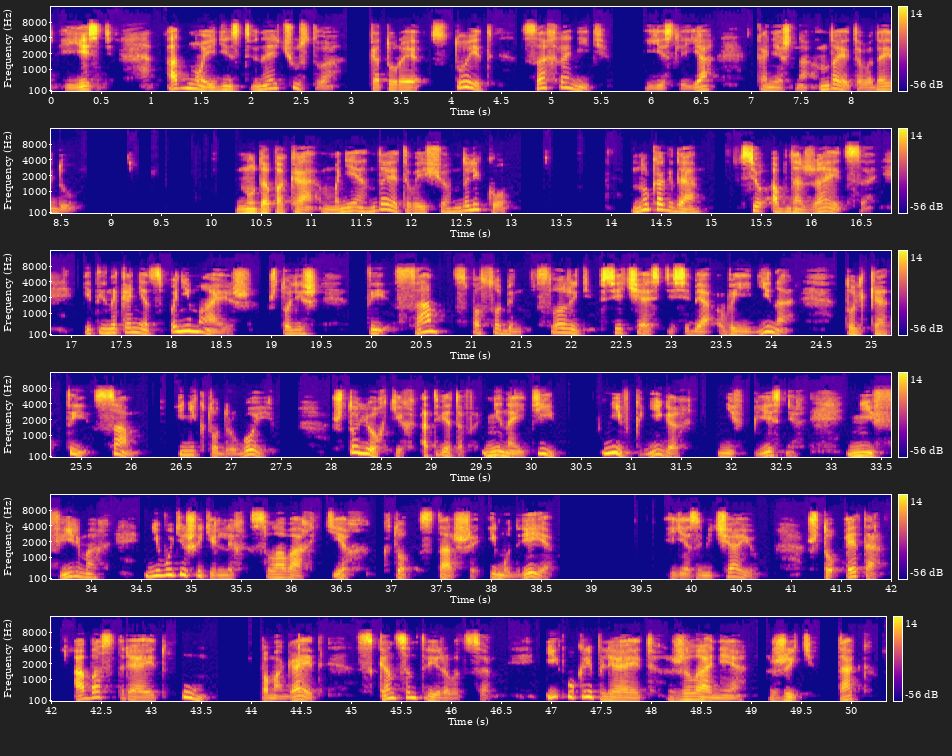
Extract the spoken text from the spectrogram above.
Есть одно единственное чувство, которое стоит сохранить, если я, конечно, до этого дойду. Ну да пока мне до этого еще далеко. Но когда все обнажается, и ты наконец понимаешь, что лишь ты сам способен сложить все части себя воедино, только ты сам и никто другой, что легких ответов не найти ни в книгах, ни в песнях, ни в фильмах, ни в утешительных словах тех, кто старше и мудрее, я замечаю, что это обостряет ум, помогает сконцентрироваться и укрепляет желание жить так,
